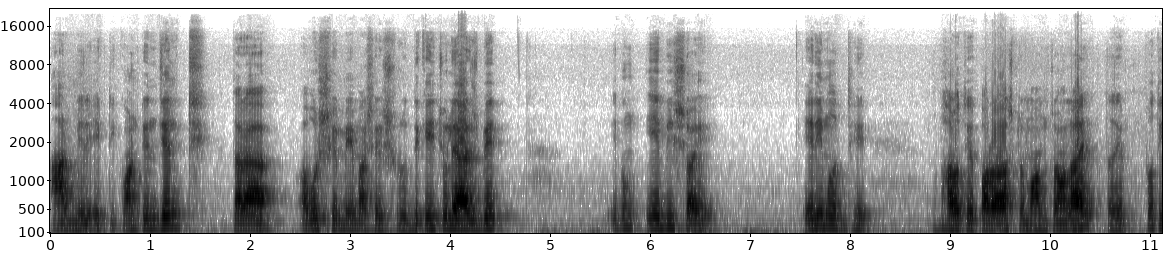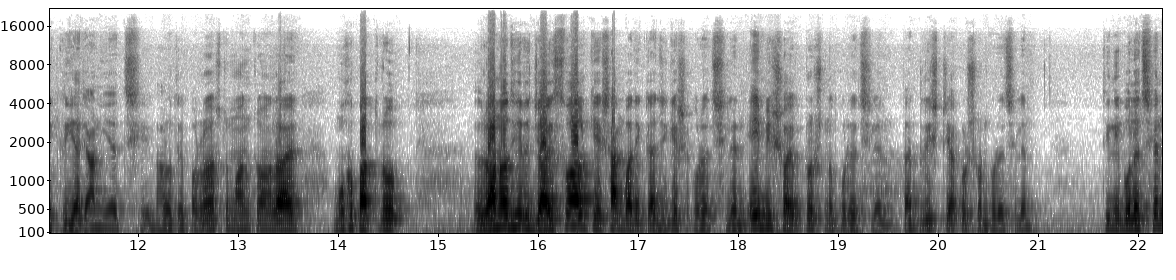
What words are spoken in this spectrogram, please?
আর্মির একটি কন্টিনজেন্ট তারা অবশ্যই মে মাসের শুরুর দিকেই চলে আসবে এবং এ বিষয়ে এরই মধ্যে ভারতের পররাষ্ট্র মন্ত্রণালয় তাদের প্রতিক্রিয়া জানিয়েছে। ভারতের পররাষ্ট্র মন্ত্রণালয়ের মুখপাত্র রণধীর জয়সওয়ালকে সাংবাদিকরা জিজ্ঞাসা করেছিলেন, এই বিষয়ে প্রশ্ন করেছিলেন, তার দৃষ্টি আকর্ষণ করেছিলেন। তিনি বলেছেন,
